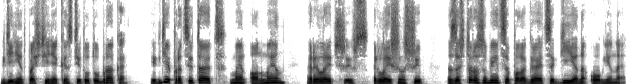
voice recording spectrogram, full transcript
где нет почтения к институту брака, и где процветают man-on-man relationship, за что, разумеется, полагается гиена огненная.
